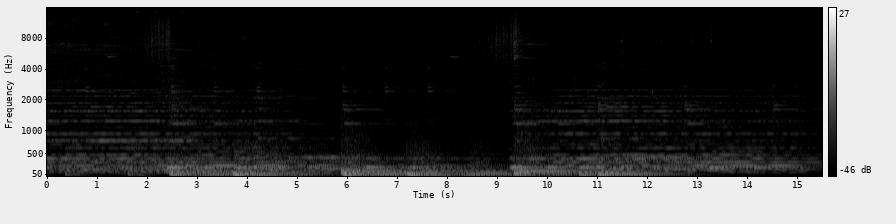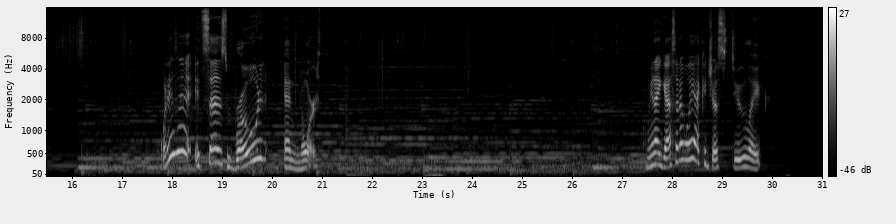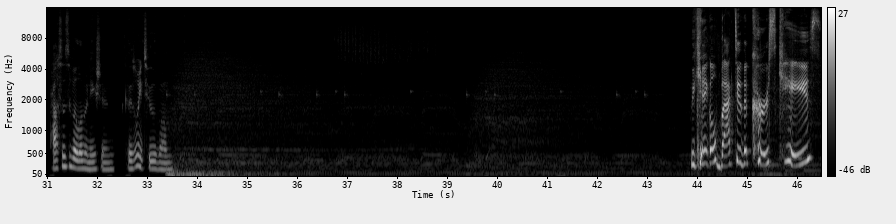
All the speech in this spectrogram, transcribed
What is it? It says road and north. I mean, I guess in a way I could just do like process of elimination because there's only two of them. We can't go back to the curse case.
